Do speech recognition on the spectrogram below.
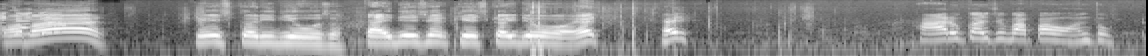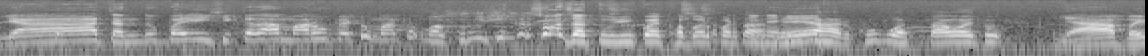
ખબર. કેસ કરી દેવો છે. કાયદેસર કેસ કરી દેવો હેડ હેડ. સારું કરજો બાપા ઓન તો લ્યા ચંદુભાઈ શિકરા મારું બેટું માર તો બકરું શિકર શું જતું રહ્યું? કોઈ ખબર પડતી નહીં. હરખું બોલતા હોય તું. લ્યા ભાઈ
